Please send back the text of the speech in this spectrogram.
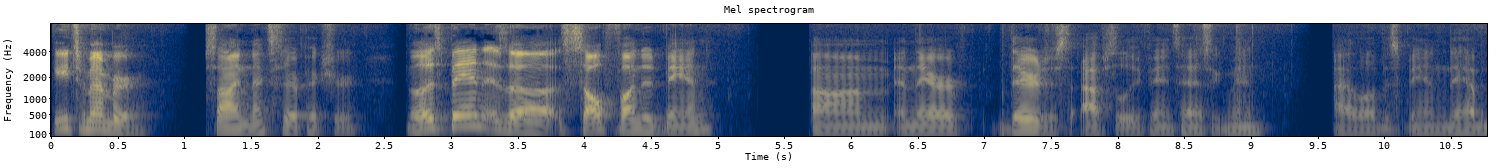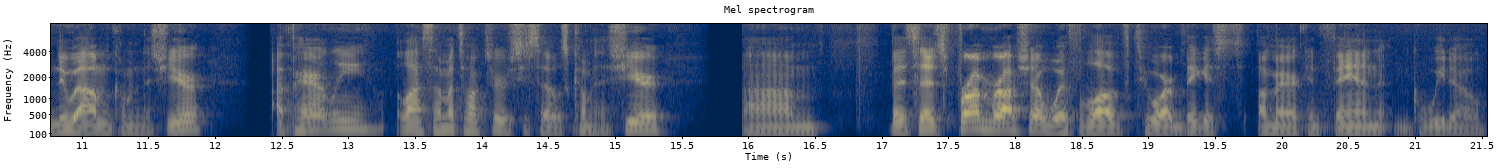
Each member signed next to their picture. Now this band is a self-funded band, um, and they're they're just absolutely fantastic, man. I love this band. They have a new album coming this year apparently, last time I talked to her, she said it was coming this year. Um, but it says from Russia with love to our biggest American fan, Guido.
